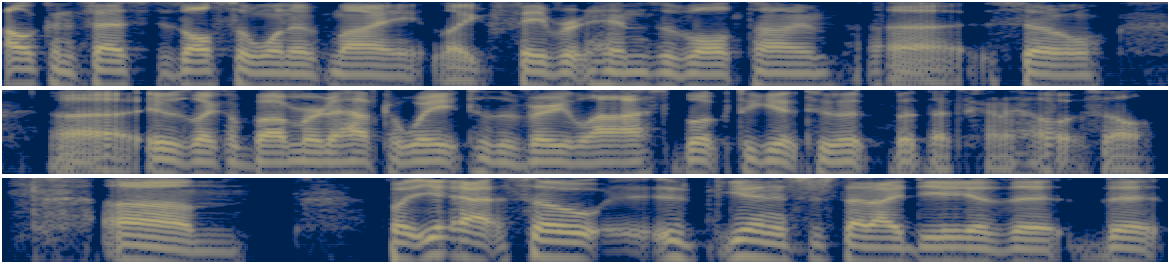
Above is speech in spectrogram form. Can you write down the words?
I'll confess is also one of my like favorite hymns of all time. Uh, so uh, it was like a bummer to have to wait to the very last book to get to it, but that's kind of how it fell. Um, but yeah, so again, it's just that idea that that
